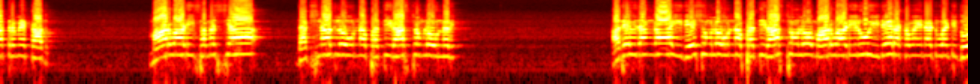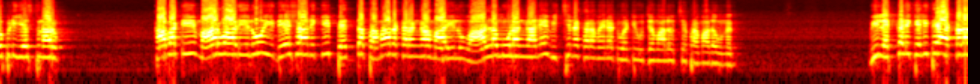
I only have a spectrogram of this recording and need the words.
మాత్రమే కాదు. మార్వాడి సమస్య దక్షిణాదిలో ఉన్న ప్రతి రాష్ట్రంలో ఉన్నది. అదేవిధంగా ఈ దేశంలో ఉన్న ప్రతి రాష్ట్రంలో మార్వాడీలు ఇదే రకమైనటువంటి దోపిడీ చేస్తున్నారు. కాబట్టి మార్వాడీలు ఈ దేశానికి పెద్ద ప్రమాదకరంగా మారీలు వాళ్ళ మూలంగానే విచ్ఛిన్నకరమైనటువంటి ఉద్యమాలు వచ్చే ప్రమాదం ఉన్నది. వీళ్ళు ఎక్కడికి వెళితే అక్కడ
